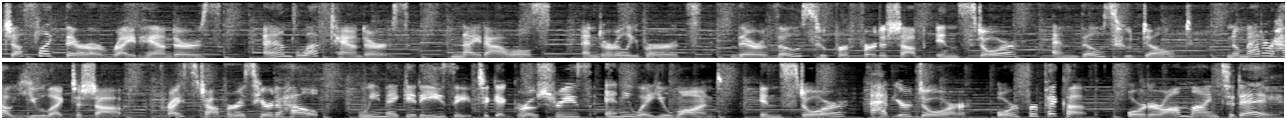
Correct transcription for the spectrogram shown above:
Just like there are right handers and left handers, night owls and early birds, there are those who prefer to shop in store and those who don't. No matter how you like to shop, Price Chopper is here to help. We make it easy to get groceries any way you want in store, at your door, or for pickup. Order online today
